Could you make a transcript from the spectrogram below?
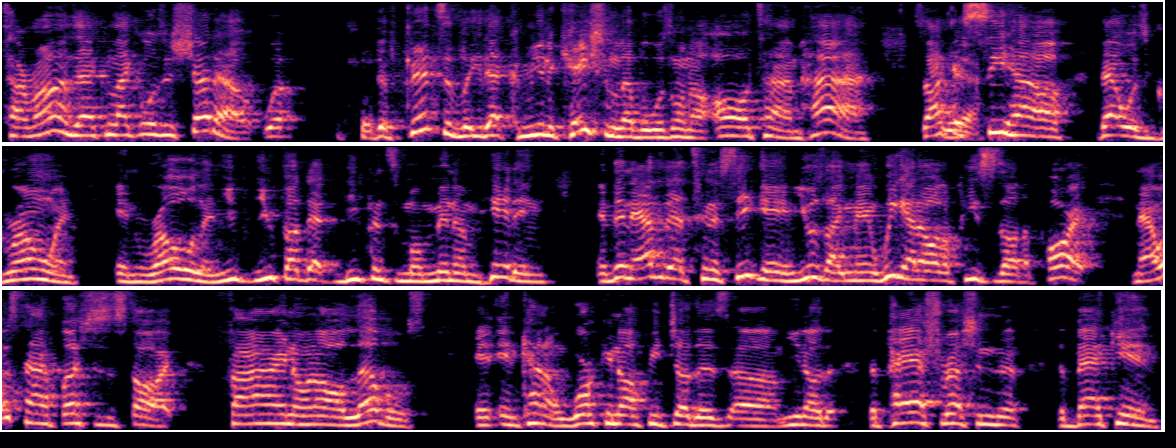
Tyrann's acting like it was a shutout. Well, defensively, that communication level was on an all-time high. So I could yeah. see how that was growing and rolling. You you felt that defensive momentum hitting. And then after that Tennessee game, you was like, man, we got all the pieces all the part. Now it's time for us just to start firing on all levels and, and kind of working off each other's, um, you know, the, the pass rush and the, the back end.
